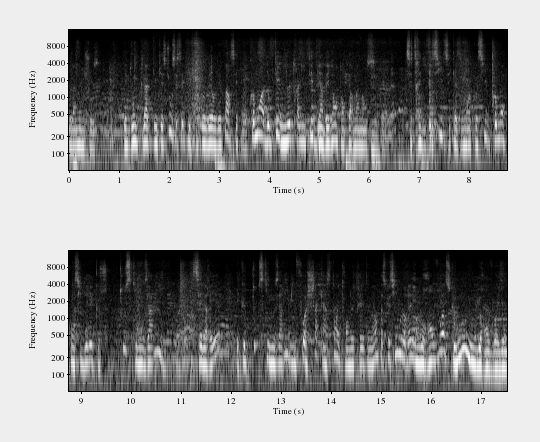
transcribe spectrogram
de la même chose. Et donc là, une question, c'est celle que tu posais au départ, c'est comment adopter une neutralité bienveillante en permanence? C'est très difficile, c'est quasiment impossible. Comment considérer que tout ce qui nous arrive, c'est le réel, et que tout ce qui nous arrive, il faut à chaque instant être en neutralité bienveillante, parce que sinon le réel, il nous renvoie ce que nous, nous lui renvoyons.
